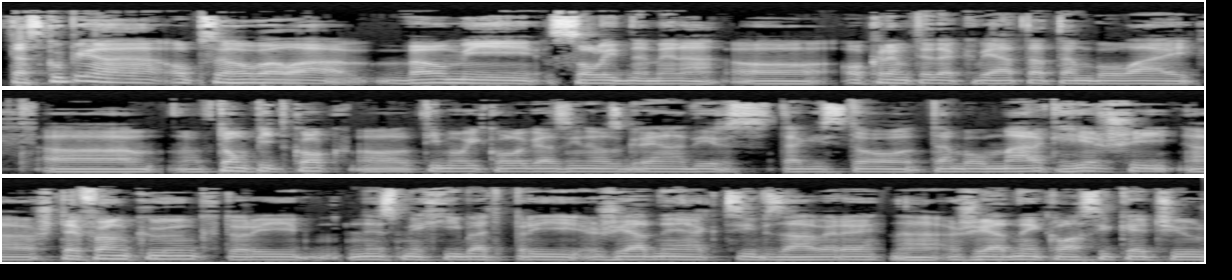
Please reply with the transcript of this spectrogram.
tá skupina obsahovala veľmi solidné mená. okrem teda Kviata tam bol aj Tom Pitcock, tímový kolega z Ineos Grenadiers, takisto tam bol Mark Hirschi, Stefan Küng, ktorý nesmie chýbať pri žiadnej akcii v závere na žiadnej klasike, či už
